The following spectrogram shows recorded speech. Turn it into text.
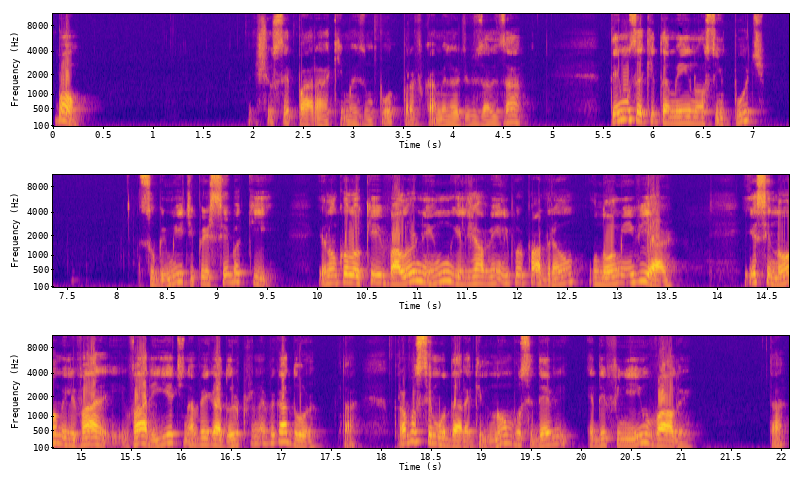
Bom, deixa eu separar aqui mais um pouco para ficar melhor de visualizar. Temos aqui também o nosso input, submit, perceba que eu não coloquei valor nenhum, ele já vem ali por padrão o nome enviar. Esse nome ele varia de navegador para navegador. Tá? Para você mudar aquele nome, você deve é, definir um value. Tá?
